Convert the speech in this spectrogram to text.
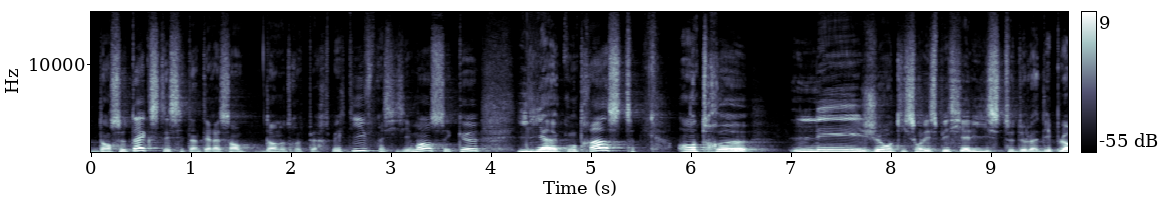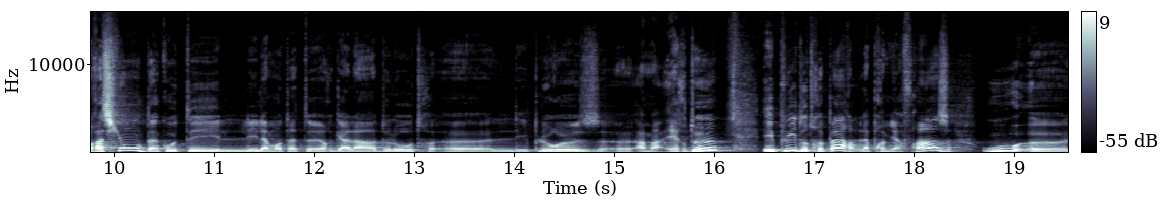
dans ce texte, et c'est intéressant dans notre perspective précisément, c'est qu'il y a un contraste entre les gens qui sont les spécialistes de la déploration, d'un côté les lamentateurs Gala, de l'autre euh, les pleureuses euh, Ama R2, et puis d'autre part la première phrase où euh,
